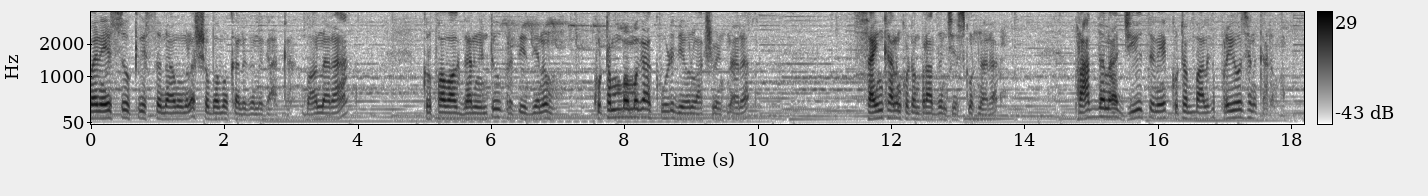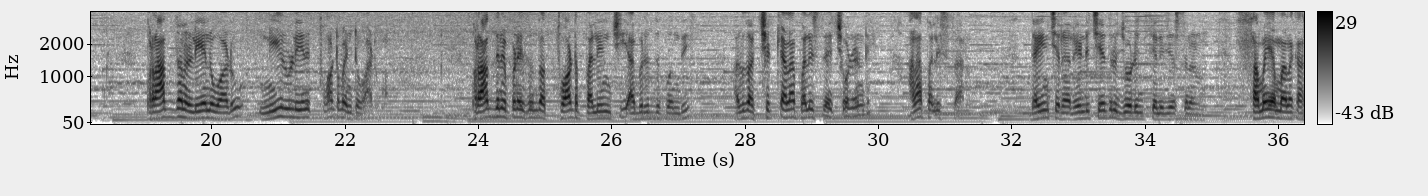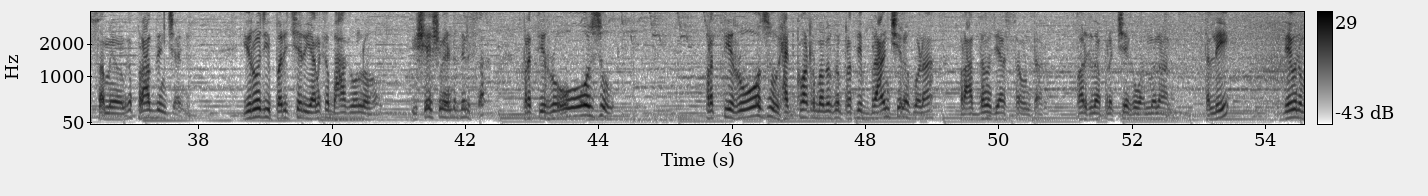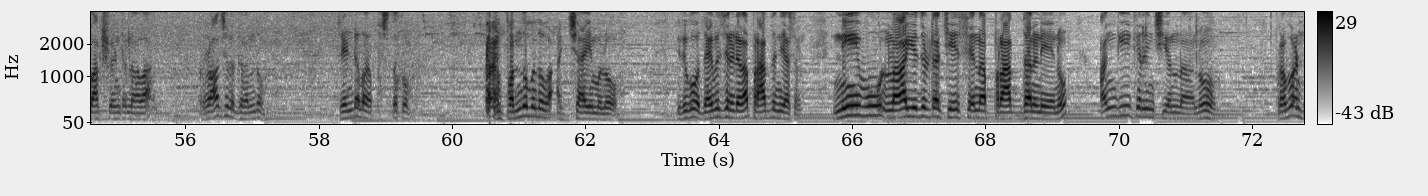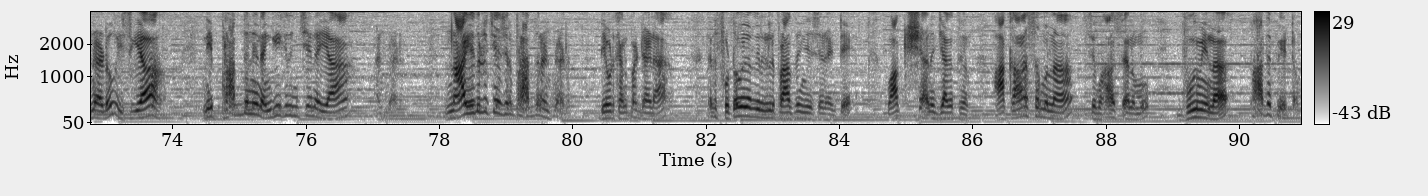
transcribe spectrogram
ప్రభనేసు క్రీస్తు నామమున శుభము కలుగును గాక. బాగున్నారా? కృపా వాగ్దానం వింటూ ప్రతిదినం కుటుంబముగా కూడి దేవుని వాక్ష వింటున్నారా? సాయంకాలం కుటుంబ ప్రార్థన చేసుకుంటున్నారా? ప్రార్థన జీవితమే కుటుంబాలకు ప్రయోజనకరం. ప్రార్థన లేనివాడు నీరు లేని తోట వంటి వాడు. ప్రార్థన ఎప్పుడైతే ఉందో ఆ తోట ఫలించి అభివృద్ధి పొంది అదిగో చెట్లు ఎలా ఫలిస్తాయో చూడండి. అలా ఫలిస్తారు. దయించిన రెండు చేతులు జోడించి తెలియజేస్తున్నాను. సమయం మనకు ఆ సమయంగా ప్రార్థించండి. ఈరోజు ఈ పరిచయం వెనక భాగంలో విశేషం ఏంటో తెలుసా? ప్రతిరోజు ప్రతిరోజు హెడ్ క్వార్టర్ మొదలుకొని ప్రతి బ్రాంచీలో కూడా ప్రార్థన చేస్తూ ఉంటారు. వారికి నా ప్రత్యేక వందనాలు. తల్లి దేవుని వాక్ష వింటున్నావా? రాజుల గ్రంథం రెండవ పుస్తకం పంతొమ్మిదవ అధ్యాయములో ఇదిగో దైవజనుడిలా ప్రార్థన చేస్తాడు. నీవు నా ఎదుట చేసిన ప్రార్థన నేను అంగీకరించి ఉన్నాను. ప్రభు అంటున్నాడు ఇసిగా నీ ప్రార్థన నేను అంగీకరించానయ్యా అంటున్నాడు. నా ఎదుట చేసిన ప్రార్థన అంటున్నాడు. దేవుడు కనపడ్డా లేదా ఫోటో దగ్గరికి వెళ్ళి ప్రార్థన చేశాడంటే వాక్యాన్ని జాగ్రత్తగా ఆకాశమున సింహాసనము భూమిన పాదపీఠం.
